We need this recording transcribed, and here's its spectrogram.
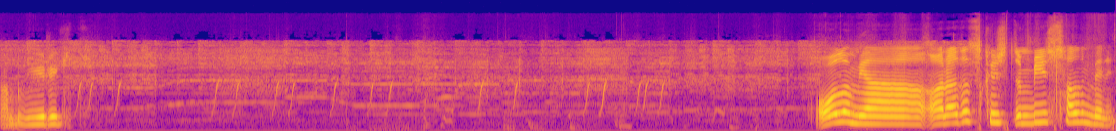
Abi yürü git. Oğlum ya arada sıkıştım bir salın beni.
